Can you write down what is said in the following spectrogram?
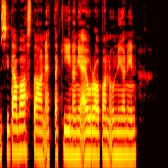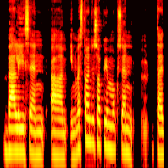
sitä vastaan, että Kiinan ja Euroopan unionin välisen ähm, investointisopimuksen tai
